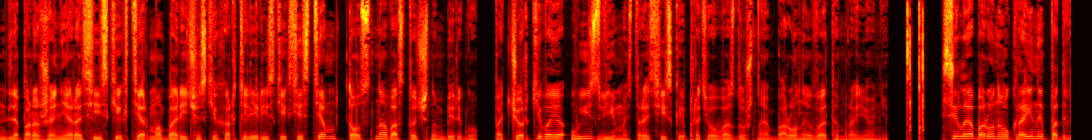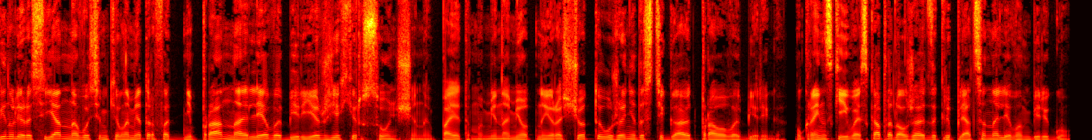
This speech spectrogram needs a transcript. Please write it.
для поражения российских термобарических артиллерийских систем ТОС на восточном берегу, подчеркивая уязвимость российской противовоздушной обороны в этом районе. Силы обороны Украины подвинули россиян на 8 километров от Днепра на левобережье Херсонщины, поэтому минометные расчеты уже не достигают правого берега. Украинские войска продолжают закрепляться на левом берегу.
